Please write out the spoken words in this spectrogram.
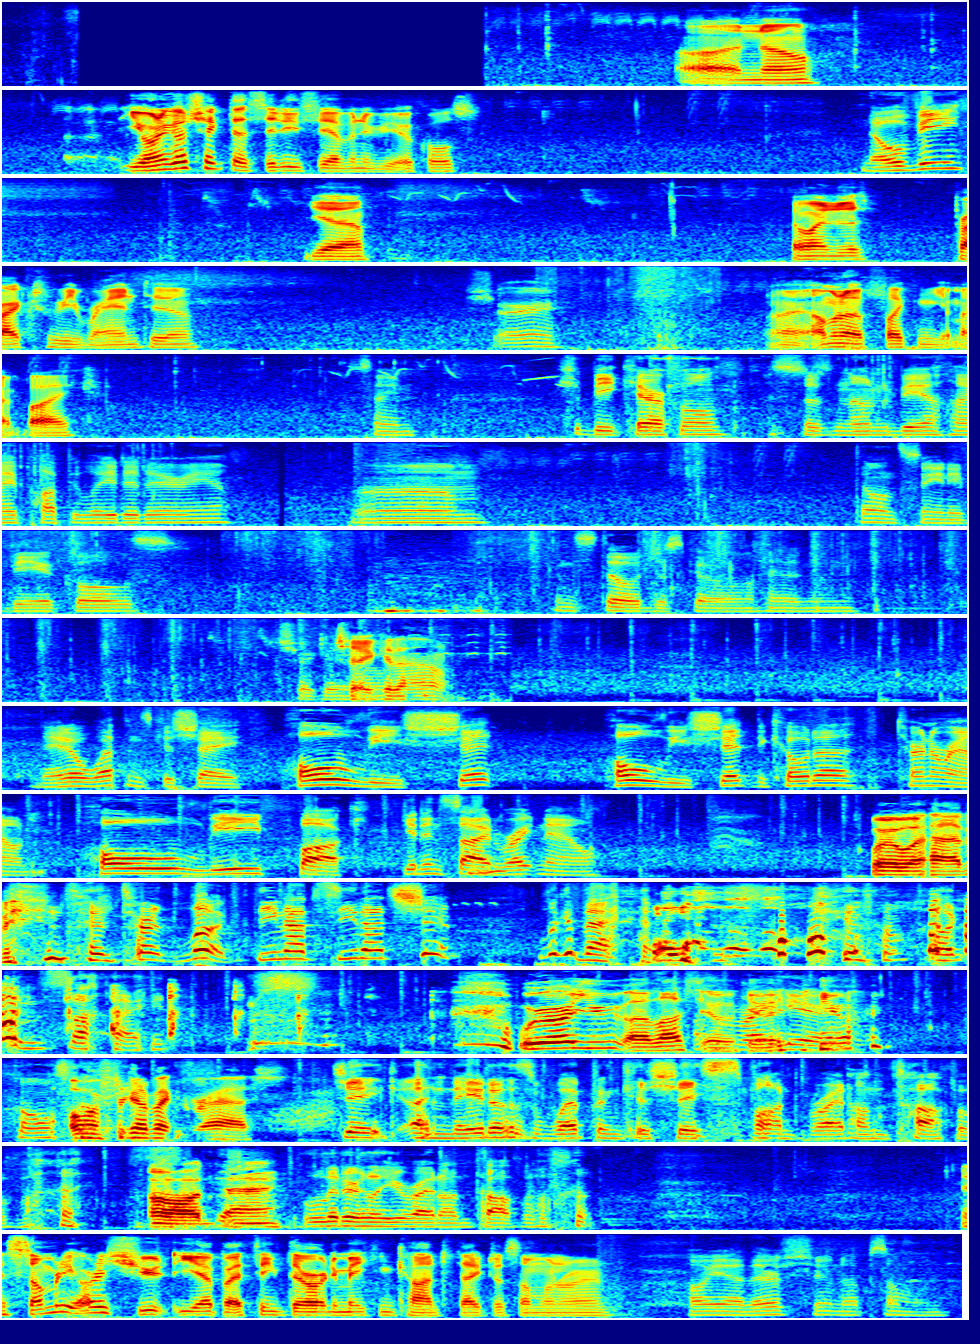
Uh, no. You wanna go check that city? See if you have any vehicles? Novi? Yeah. The one I just practically ran to. Sure. Alright, I'm gonna fucking get my bike. Same. Should be careful. This is known to be a high populated area. Um. Don't see any vehicles. Can still just go ahead and check it out. Check out. it out. NATO weapons cache. Holy shit. Holy shit, Dakota. Turn around. Holy fuck. Get inside right now. Wait, what happened? Turn. Look. Do you not see that shit? Look at that. Oh. The fuck inside. Where are you? I lost you. I'm Okay, right here. you. Oh, Oh, I forgot about grass. Jake, a NATO's weapon cache spawned right on top of us. Oh, dang. Literally right on top of us. Is somebody already shoot? Yep, I think they're already making contact with someone, Ryan. Oh yeah, they're shooting up someone.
